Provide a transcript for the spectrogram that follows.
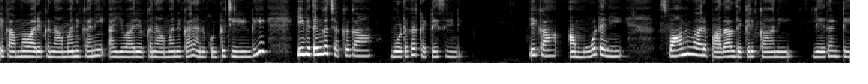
ఇక అమ్మవారి యొక్క నామాన్ని కానీ అయ్యవారి యొక్క నామాన్ని కానీ అనుకుంటూ చేయండి. ఈ విధంగా చక్కగా మూటగా కట్టేసేయండి. ఇక ఆ మూటని స్వామివారి పాదాల దగ్గర కానీ లేదంటే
